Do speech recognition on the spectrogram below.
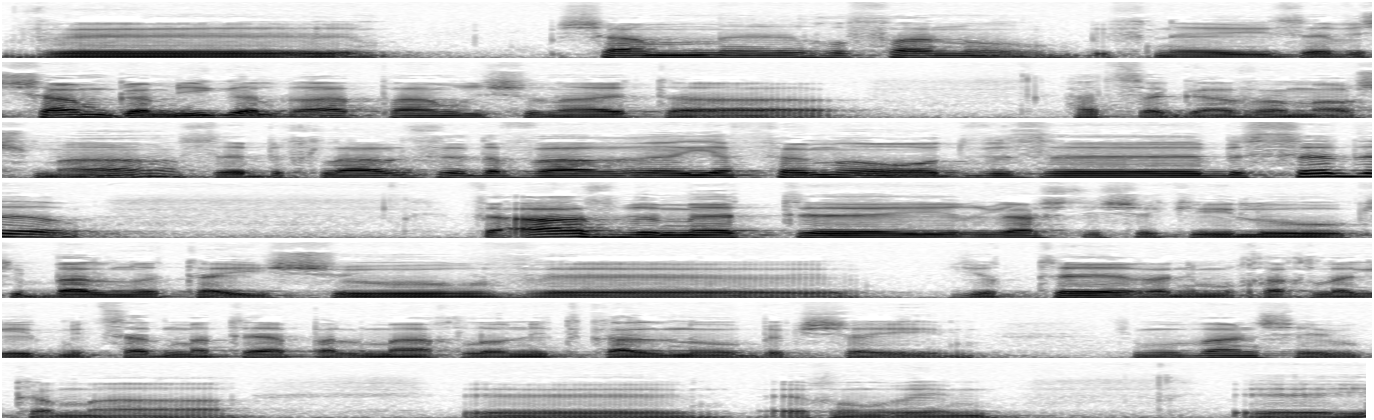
ושם אה, הופענו בפני זה, ושם גם יגאל ראה פעם ראשונה את ההצגה ואמר, שמע, זה בכלל, זה דבר אה, יפה מאוד וזה בסדר. ואז באמת הרגשתי שכאילו קיבלנו את האישור, ויותר, אני מוכרח להגיד, מצד מטה הפלמ"ח לא נתקלנו בקשיים. כמובן שהיו כמה... אה, איך אומרים, אה,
